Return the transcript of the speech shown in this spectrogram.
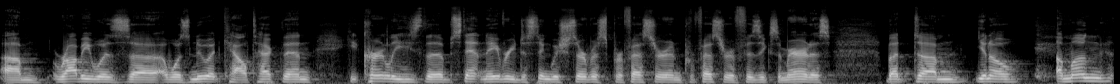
um, Robbie was, uh, was new at Caltech then. He, currently, he's the Stanton Avery Distinguished Service Professor and Professor of Physics Emeritus. But um, you know, among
